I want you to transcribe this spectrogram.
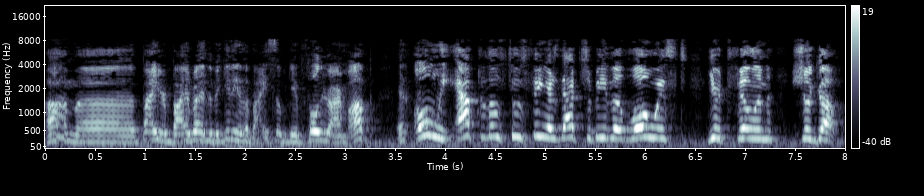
um, uh, by your, by, at the beginning of the bicep, when you fold your arm up, and only after those two fingers, that should be the lowest your tefillin should go.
